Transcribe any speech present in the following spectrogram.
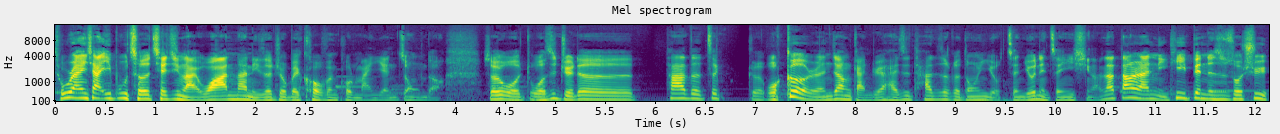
突然一下一部车切进来，哇，那你这就被扣分扣得蛮严重的。所以我我是觉得他的这。个我个人这样感觉，还是它这个东西有争有点争议性啊。那当然，你可以变的是说去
